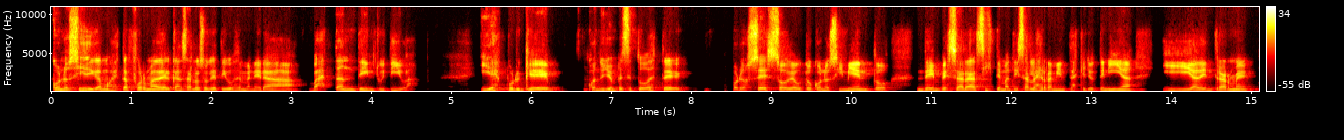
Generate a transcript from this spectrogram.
conocí, digamos, esta forma de alcanzar los objetivos de manera bastante intuitiva. Y es porque cuando yo empecé todo este proceso de autoconocimiento, de empezar a sistematizar las herramientas que yo tenía y adentrarme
